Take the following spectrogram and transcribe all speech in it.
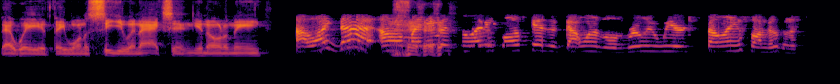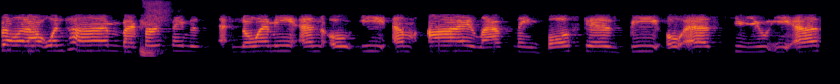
that way, if they want to see you in action, you know what I mean? I like that. Um, my name is Noemi Bosques. It's got one of those really weird spellings, so I'm just going to spell it out one time. My first name is Noemi, N O E M I. Last name Bosques, B O S Q U E S.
